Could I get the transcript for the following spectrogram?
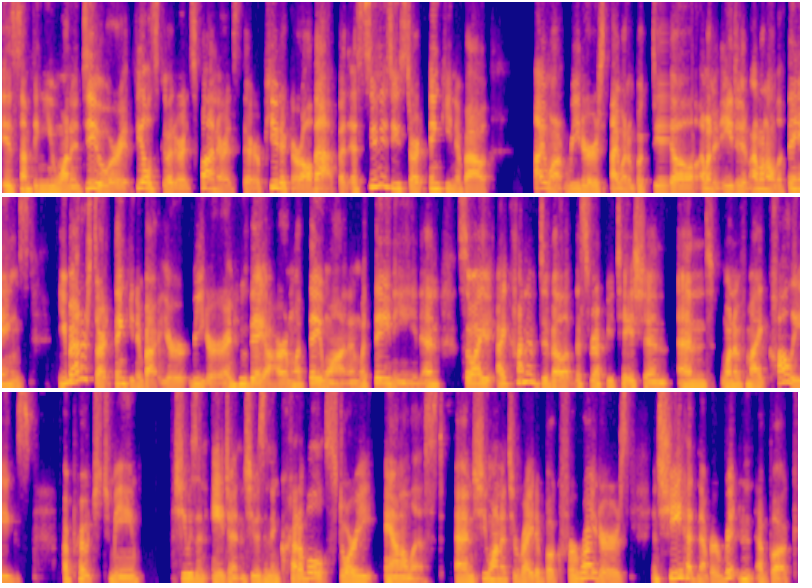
is something you want to do or it feels good or it's fun or it's therapeutic or all that. But as soon as you start thinking about I want readers, I want a book deal, I want an agent, I want all the things, you better start thinking about your reader and who they are and what they want and what they need. And so I, I kind of developed this reputation. And one of my colleagues approached me she was an agent and she was an incredible story analyst. And she wanted to write a book for writers and she had never written a book.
